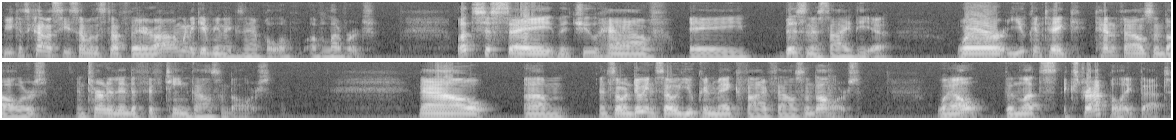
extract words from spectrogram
you can kind of see some of the stuff there. I'm going to give you an example of, of leverage. Let's just say that you have a business idea where you can take $10,000 and turn it into $15,000. Now, um, and so in doing so, you can make $5,000. Well, then let's extrapolate that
